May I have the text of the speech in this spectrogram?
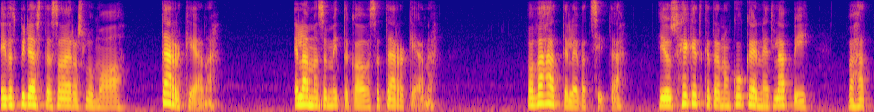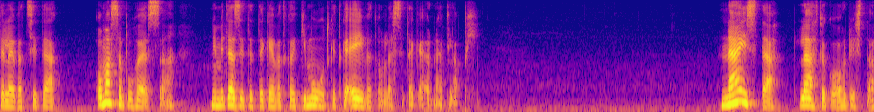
eivät pidä sitä sairaslomaa tärkeänä, elämänsä mittakaavassa tärkeänä, vaan vähättelevät sitä. Ja jos he, ketkä tämän on kokeneet läpi, vähättelevät sitä omassa puheessaan, niin mitä sitten tekevät kaikki muut, ketkä eivät ole sitä käyneet läpi? Näistä lähtökohdista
